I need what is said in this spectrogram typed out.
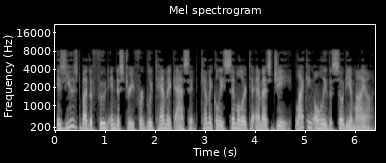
is used by the food industry for glutamic acid chemically similar to MSG, lacking only the sodium ion.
